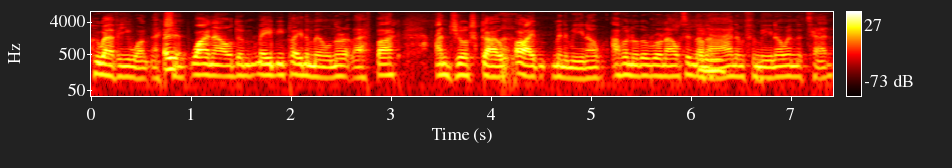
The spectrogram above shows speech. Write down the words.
whoever you want next to him. Wijnaldum, maybe play the Milner at left back and just go, uh-huh. all right, Minamino, have another run out in the uh-huh. nine and Firmino in the 10.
